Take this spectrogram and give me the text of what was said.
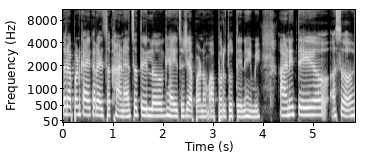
तर आपण काय करायचं? खाण्याचं तेल घ्यायचं जे आपण वापरतो ते नेहमी. आणि ते असं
